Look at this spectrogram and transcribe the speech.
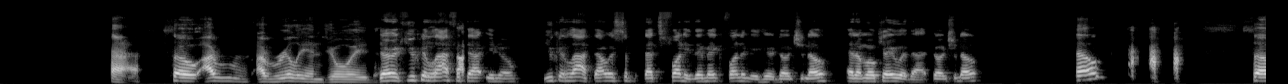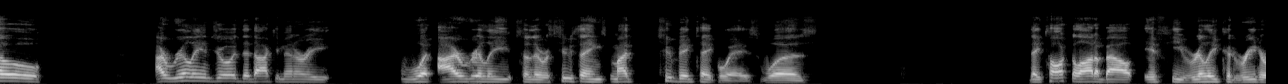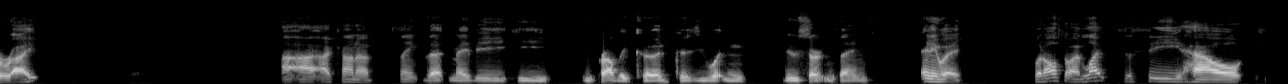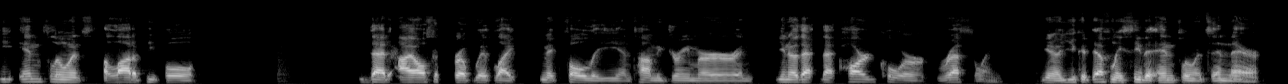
Uh, so I I really enjoyed. Derek, you can laugh at uh, that. You know, you can laugh. That was that's funny. They make fun of me here, don't you know? And I'm okay with that, don't you know? No. so I really enjoyed the documentary. What I really so there were two things. My two big takeaways was they talked a lot about if he really could read or write. I, I kind of think that maybe he he probably could because you wouldn't do certain things. Anyway, but also I'd like to see how he influenced a lot of people that I also grew up with, like Mick Foley and Tommy Dreamer, and you know that that hardcore wrestling. You know, you could definitely see the influence in there.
